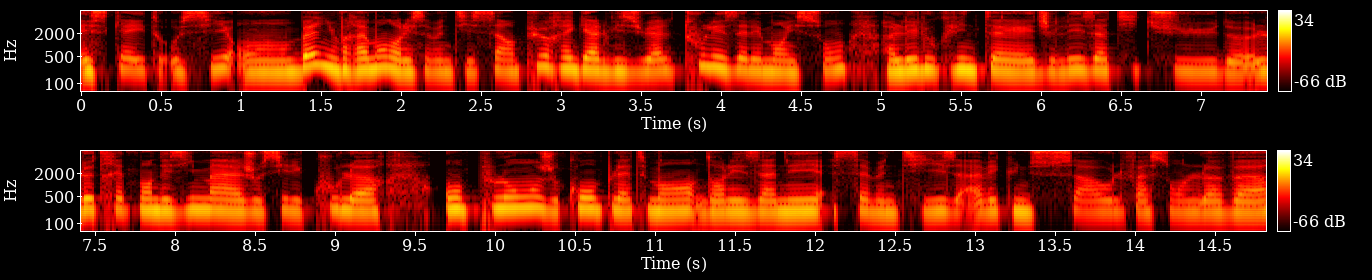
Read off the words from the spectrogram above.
et Skate aussi. On baigne vraiment dans les 70s. C'est un pur régal visuel. Tous les éléments y sont. Les looks vintage, les attitudes, le traitement des images, aussi les couleurs on plonge complètement dans les années 70s avec une soul façon lover,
